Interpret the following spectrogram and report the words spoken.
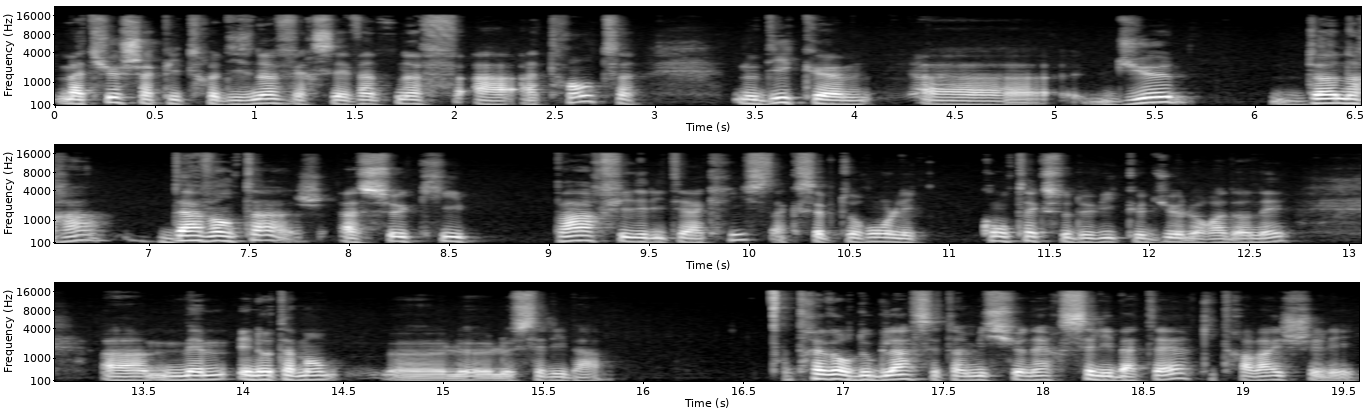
Matthieu chapitre 19, versets 29 à, 30, nous dit que euh, Dieu donnera davantage à ceux qui, par fidélité à Christ, accepteront les contextes de vie que Dieu leur a donnés, et notamment le, célibat. Trevor Douglas est un missionnaire célibataire qui travaille chez les,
